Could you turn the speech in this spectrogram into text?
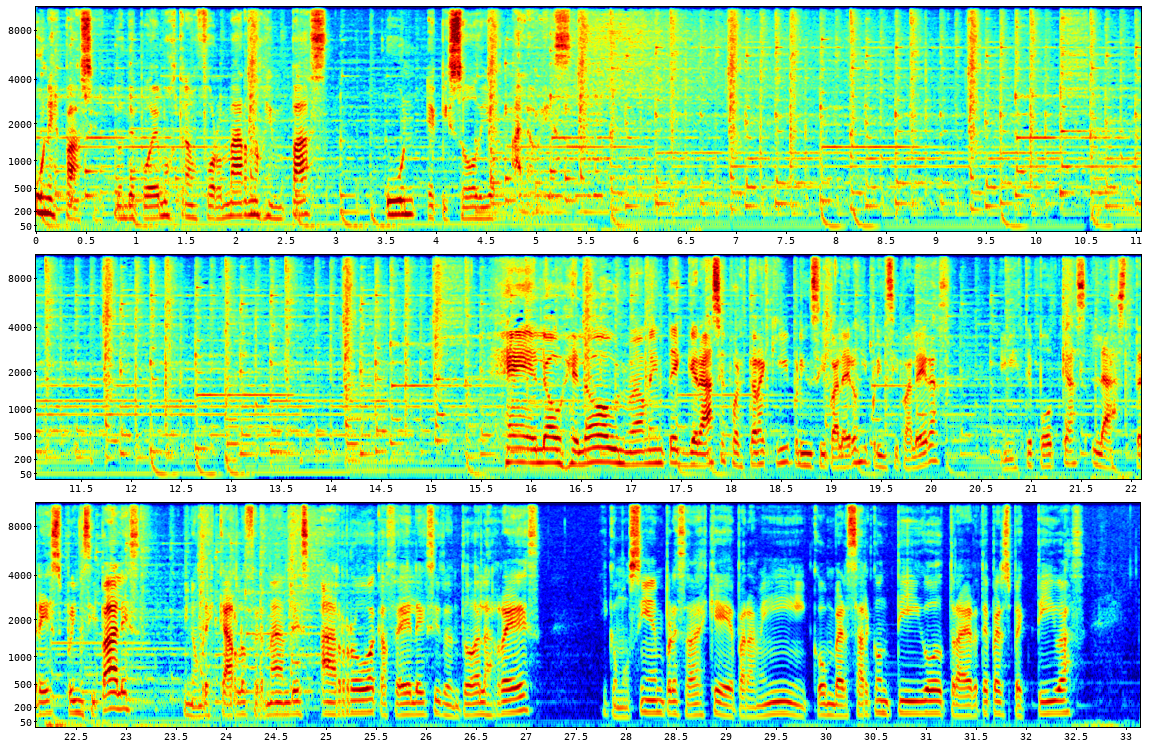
Un espacio donde podemos transformarnos en paz un episodio a la vez. Hello, hello, nuevamente gracias por estar aquí, principaleros y principaleras, en este podcast Las Tres Principales. Mi nombre es Carlos Fernández, arroba Café del Éxito en todas las redes. Y como siempre, sabes que para mí conversar contigo, traerte perspectivas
